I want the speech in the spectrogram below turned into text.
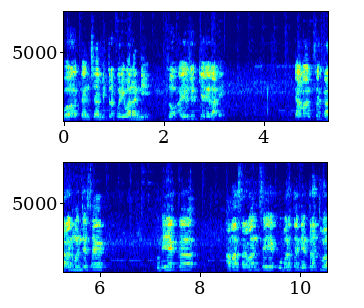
व त्यांच्या मित्रपरिवारांनी जो आयोजित केलेला आहे त्यामागचं कारण म्हणजे साहेब तुम्ही एक आम्हा सर्वांचे एक उभरतं नेतृत्व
